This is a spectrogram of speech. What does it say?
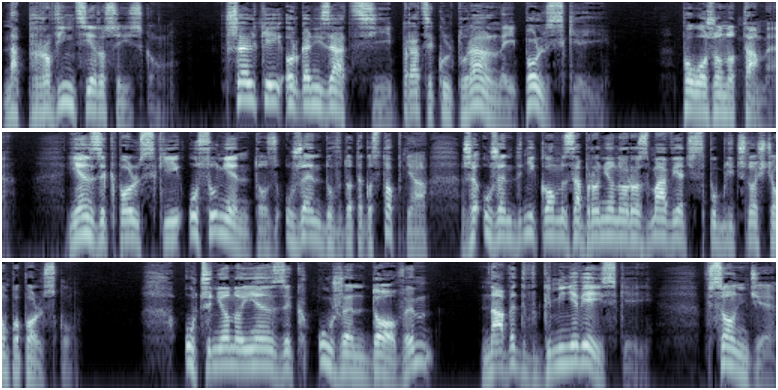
na prowincję rosyjską. Wszelkiej organizacji pracy kulturalnej polskiej położono tamę. Język polski usunięto z urzędów do tego stopnia, że urzędnikom zabroniono rozmawiać z publicznością po polsku. Uczyniono język urzędowym nawet w gminie wiejskiej. W sądzie,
